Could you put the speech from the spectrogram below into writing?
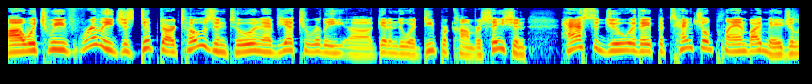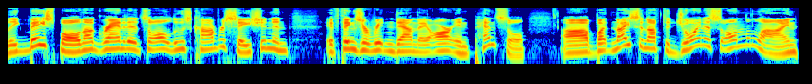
uh, which we've really just dipped our toes into and have yet to really uh, get into a deeper conversation, has to do with a potential plan by Major League Baseball. Now, granted, it's all loose conversation, and if things are written down, they are in pencil. Uh, but nice enough to join us on the line,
